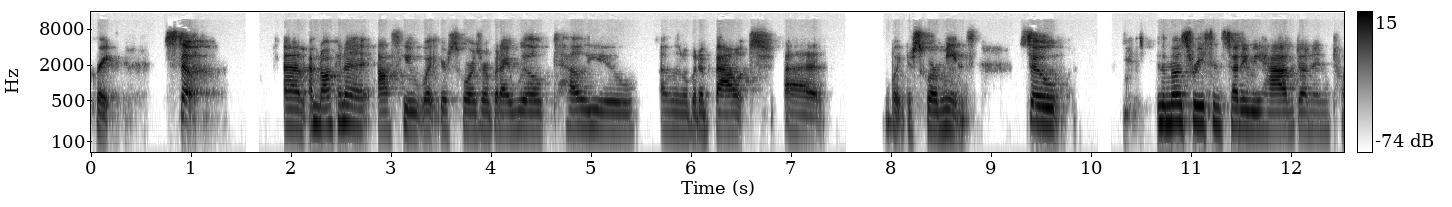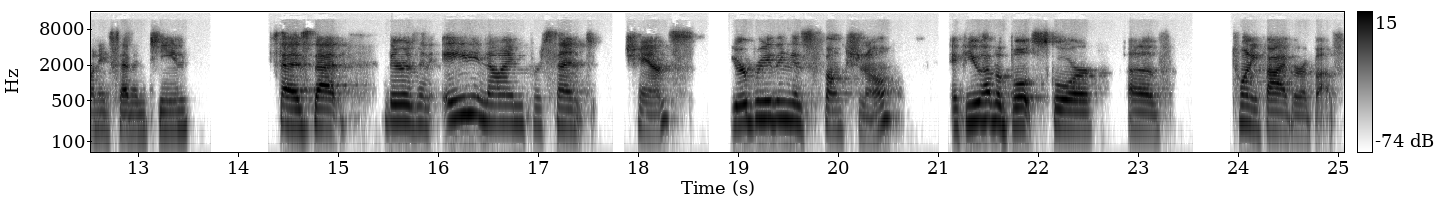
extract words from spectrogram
great. So um, I'm not going to ask you what your scores are, but I will tell you a little bit about uh, what your score means. So the most recent study we have done in 2017 says that there is an 89% chance your breathing is functional if you have a Bolt score of 25 or above.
